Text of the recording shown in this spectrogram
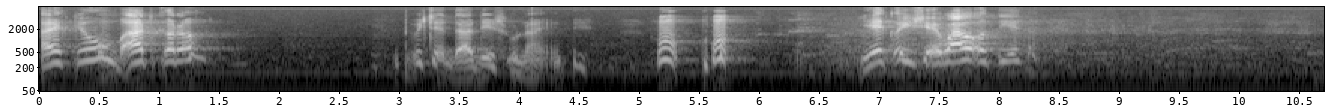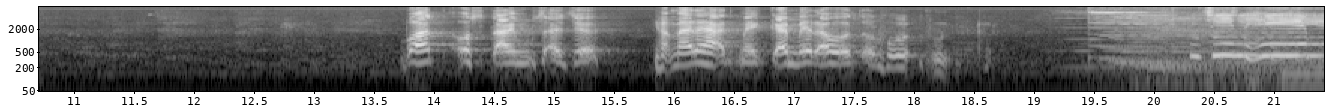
अरे क्यों बात करो? पीछे दादी सुनाएँगी। हम्म, हम्म। ये कोई सेवा होती है? बहुत उस टाइम सच हमारे हाथ में कैमरा हो तो वो जिन्हें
